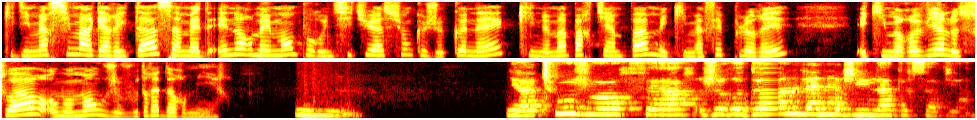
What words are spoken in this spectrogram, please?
qui dit merci Margarita, ça m'aide énormément pour une situation que je connais, qui ne m'appartient pas mais qui m'a fait pleurer et qui me revient le soir au moment où je voudrais dormir. Il y a toujours faire, je redonne l'énergie là d'où ça vient.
